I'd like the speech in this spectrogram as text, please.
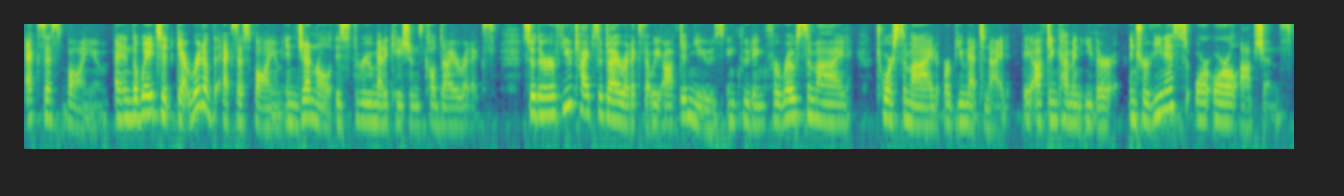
excess volume. And the way to get rid of excess volume in general is through medications called diuretics. So there are a few types of diuretics that we often use, including furosemide, torsemide, or bumetanide. They often come in either intravenous or oral options.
